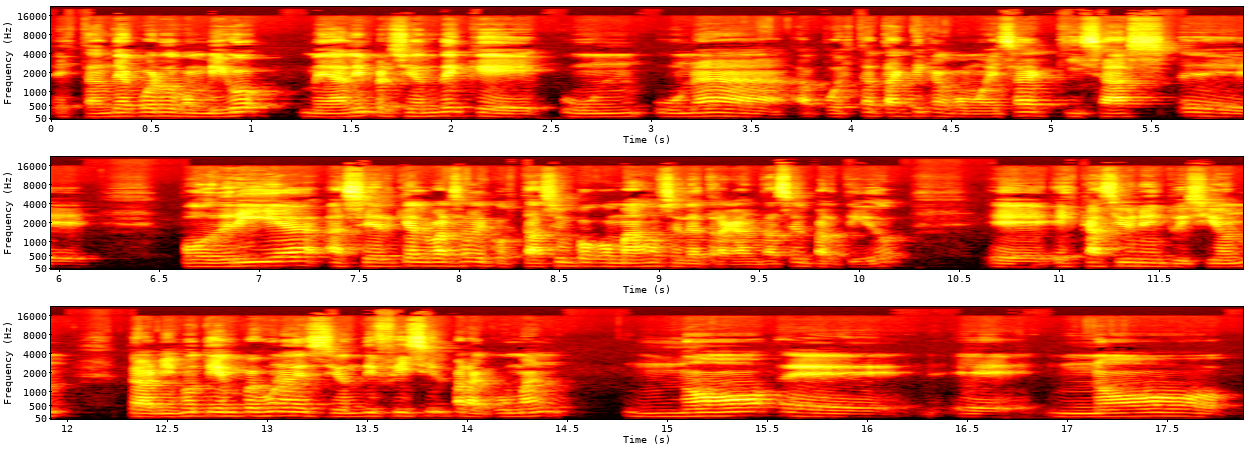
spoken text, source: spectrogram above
están de acuerdo conmigo, me da la impresión de que una apuesta táctica como esa quizás podría hacer que al Barça le costase un poco más o se le atragantase el partido. Eh, es casi una intuición, pero al mismo tiempo es una decisión difícil para Kuman no, eh, eh, no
